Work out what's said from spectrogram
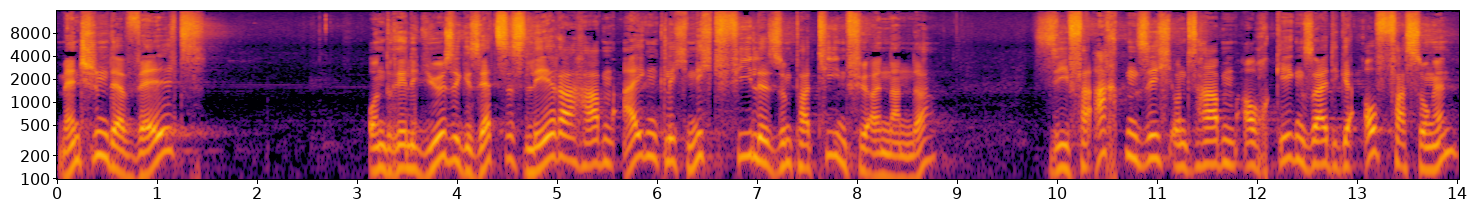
Menschen der Welt und religiöse Gesetzeslehrer haben eigentlich nicht viele Sympathien füreinander. Sie verachten sich und haben auch gegenseitige Auffassungen,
